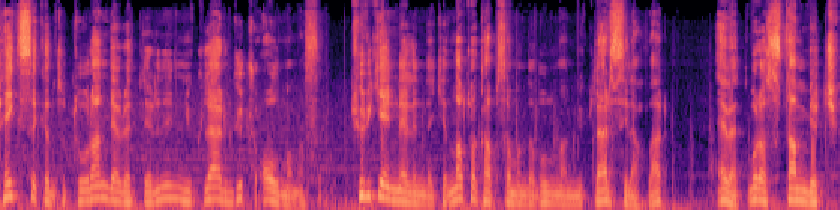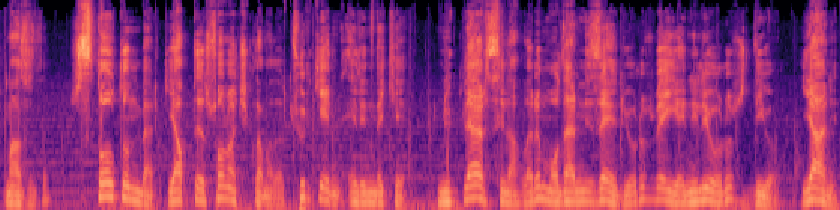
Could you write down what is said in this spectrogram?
tek sıkıntı Turan devletlerinin nükleer güç olmaması. Türkiye'nin elindeki NATO kapsamında bulunan nükleer silahlar Evet burası tam bir çıkmazdı. Stoltenberg yaptığı son açıklamada Türkiye'nin elindeki nükleer silahları modernize ediyoruz ve yeniliyoruz diyor. Yani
